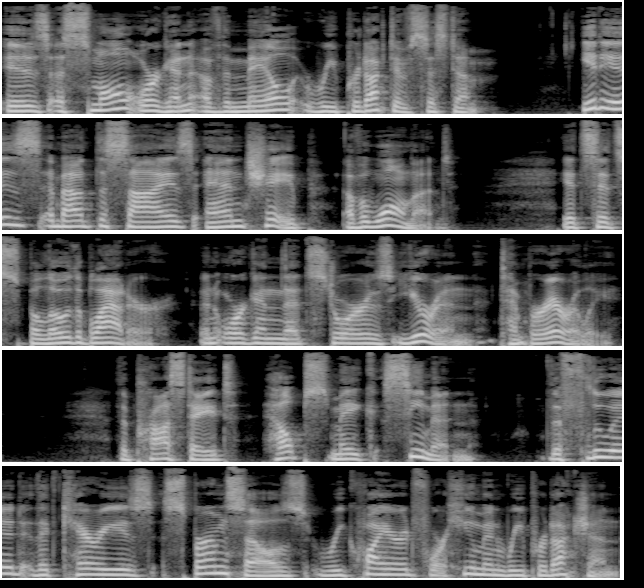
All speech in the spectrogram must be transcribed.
is a small organ of the male reproductive system. It is about the size and shape of a walnut. It sits below the bladder, an organ that stores urine temporarily. The prostate helps make semen the fluid that carries sperm cells required for human reproduction.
